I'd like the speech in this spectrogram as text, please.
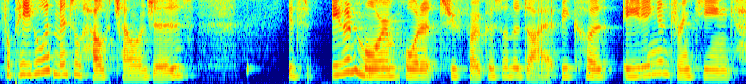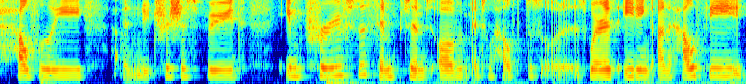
for people with mental health challenges, it's even more important to focus on a diet because eating and drinking healthily and nutritious foods improves the symptoms of mental health disorders, whereas eating unhealthy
